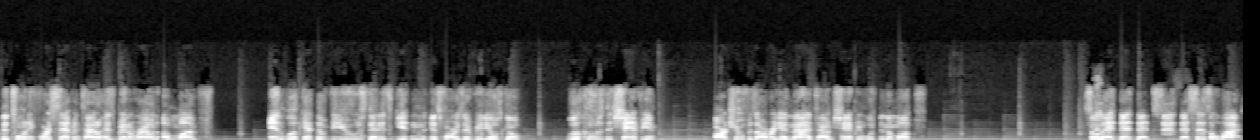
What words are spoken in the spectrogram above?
The 24 7 title has been around a month. And look at the views that it's getting as far as their videos go. Look who's the champion. R Truth is already a nine time champion within a month. So that that that says, that says a lot.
